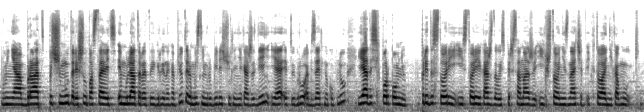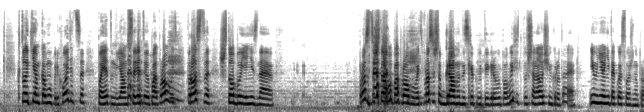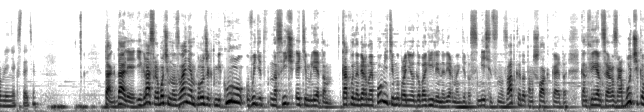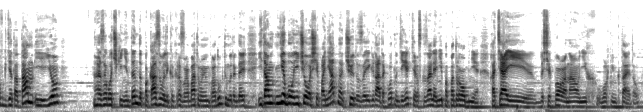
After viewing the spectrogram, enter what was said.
у меня брат почему-то решил поставить эмулятор этой игры на компьютер, и мы с ним рубились чуть ли не каждый день. Я эту игру обязательно куплю. Я до сих пор помню предыстории и истории каждого из персонажей, и что они значат, и кто они кому, кто кем кому приходится. Поэтому я вам советую попробовать, просто чтобы, я не знаю, Просто чтобы попробовать, просто чтобы грамотность какую-то игровую повысить, потому что она очень крутая. И у нее не такое сложное управление, кстати. Так, далее. Игра с рабочим названием Project Mikuru выйдет на Switch этим летом. Как вы, наверное, помните, мы про нее говорили, наверное, где-то с месяца назад, когда там шла какая-то конференция разработчиков где-то там, и ее разработчики Nintendo показывали, как разрабатываемым продуктом и так далее. И там не было ничего вообще понятно, что это за игра. Так вот, на директе рассказали они поподробнее. Хотя и до сих пор она у них working title.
